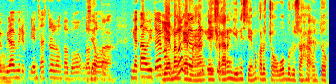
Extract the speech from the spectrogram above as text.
yang bilang mirip Dian Sastro lo nggak bohong, nggak bohong. Siapa? Nggak tahu itu emang. ya emang gua emang ngerti eh, sekarang gini sih emang kalau cowok berusaha untuk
